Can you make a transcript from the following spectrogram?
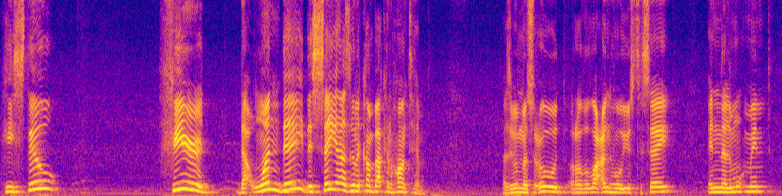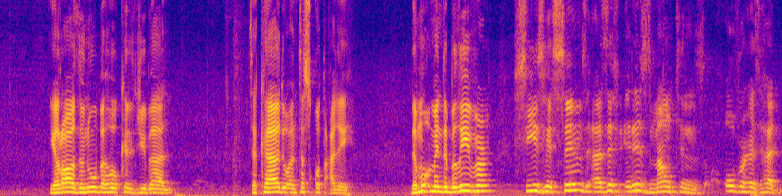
he still feared that one day the sayyah is going to come back and haunt him. As Ibn Mas'ud radiallahu anhu used to say, إن المؤمن يرى ذنوبه كالجبال تكاد أن تسقط عليه. The mu'min, the believer, sees his sins as if it is mountains over his head.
